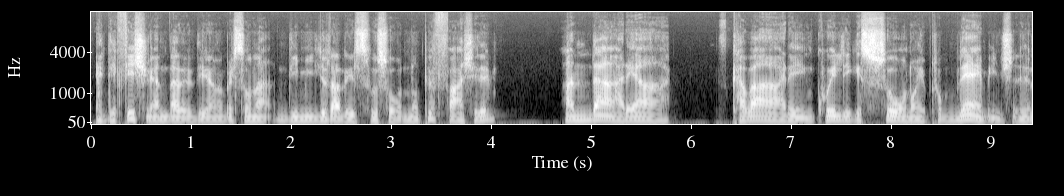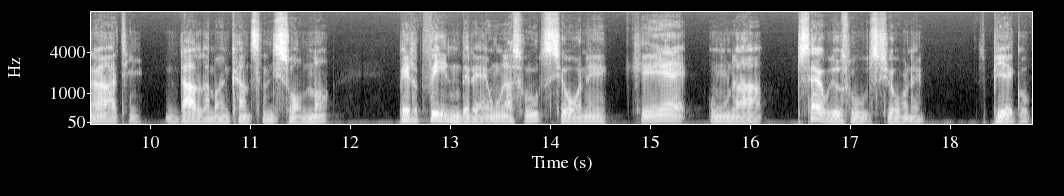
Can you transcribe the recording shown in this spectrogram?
è difficile andare a dire a una persona di migliorare il suo sonno. Più facile andare a scavare in quelli che sono i problemi generati dalla mancanza di sonno per vendere una soluzione che è una pseudo soluzione. Spiego.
